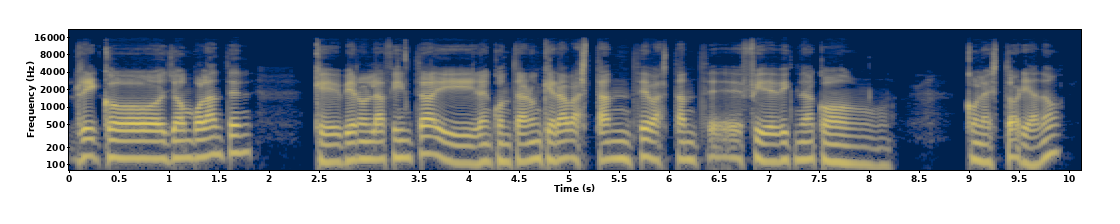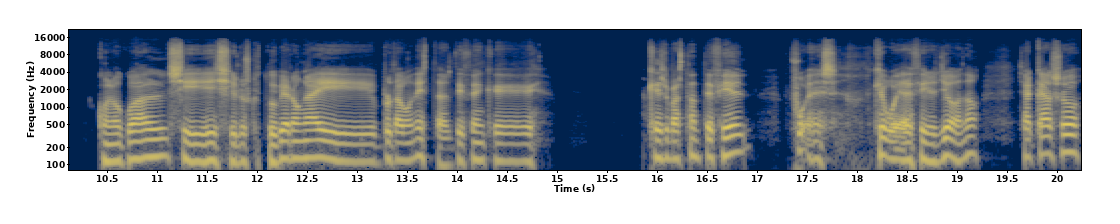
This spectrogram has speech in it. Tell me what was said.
Rico John Volanten que vieron la cinta y la encontraron que era bastante, bastante fidedigna con, con la historia, ¿no? Con lo cual, si, si los que estuvieron ahí protagonistas dicen que, que es bastante fiel, pues, ¿qué voy a decir yo, no? Si acaso,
